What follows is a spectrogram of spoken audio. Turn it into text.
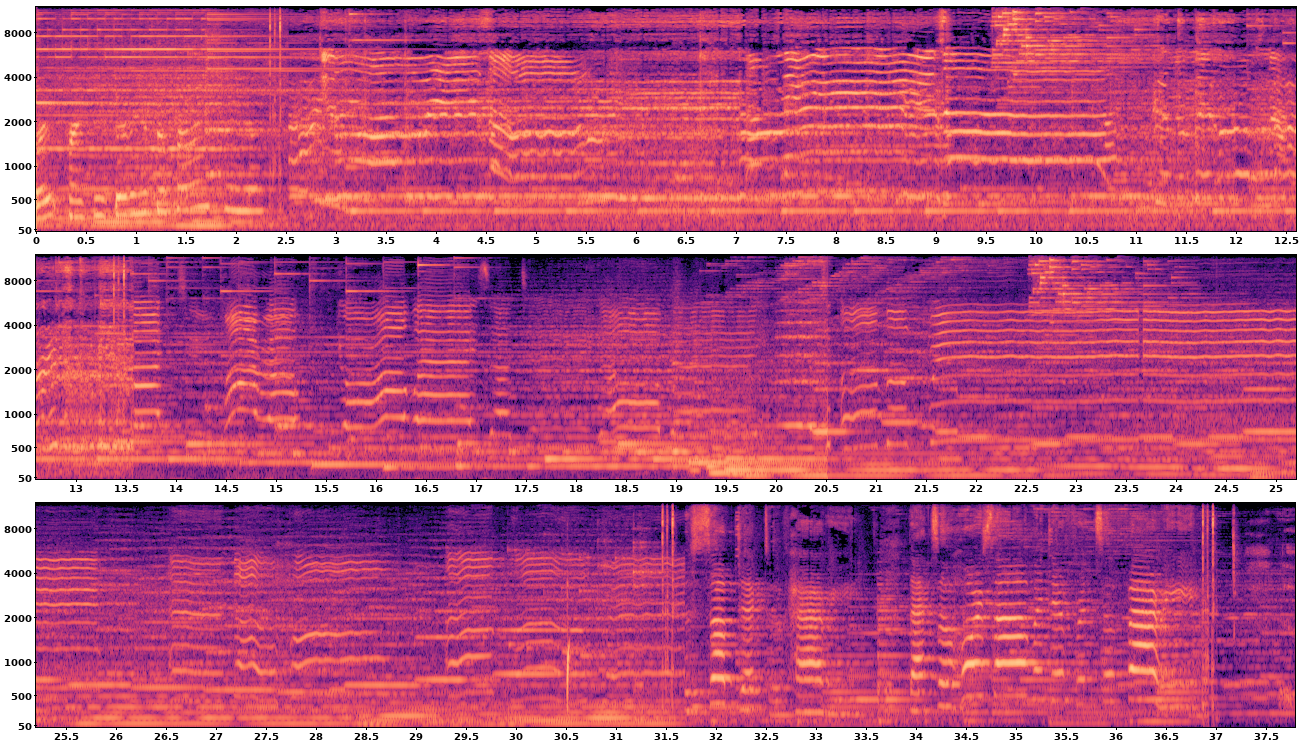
Wait, Frankie's getting a surprise. Subject of Harry, that's a horse of a different safari.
